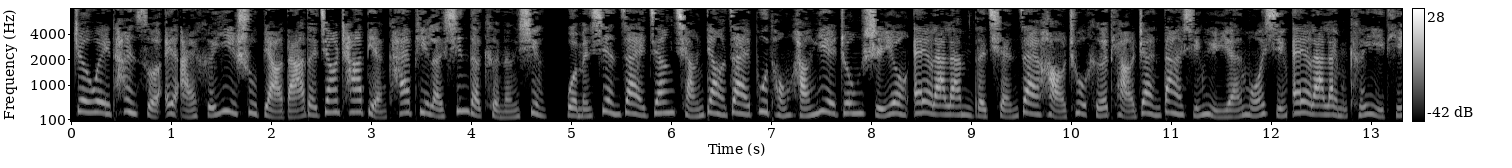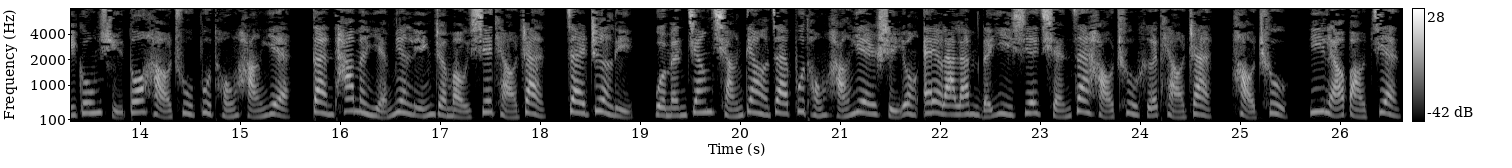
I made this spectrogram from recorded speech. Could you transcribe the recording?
这为探索 AI 和艺术表达的交叉点开辟了新的可能性。我们现在将强调在不同行业中使用 LLM 的潜在好处和挑战。大型语言模型 LLM 可以提供许多好处，不同行业，但它们也面临着某些挑战。在这里，我们将强调在不同行业使用 LLM 的一些潜在好处和挑战。好处：医疗保健。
